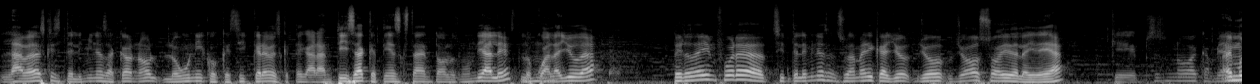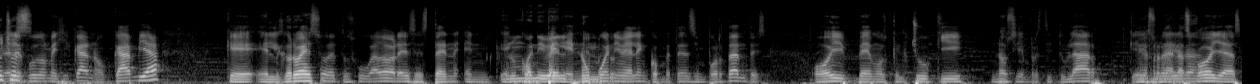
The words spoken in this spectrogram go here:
La verdad es que si te eliminas acá o no, lo único que sí creo es que te garantiza que tienes que estar en todos los mundiales, lo cual ayuda. Pero de ahí en fuera, si te eliminas en Sudamérica, yo, yo, yo soy de la idea que pues, eso no va a cambiar Hay nivel muchos- fútbol mexicano. Cambia que el grueso de tus jugadores estén en, En un buen nivel, en un en buen nivel en competencias importantes. Hoy vemos que el Chucky no siempre es titular, que es una de las joyas.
